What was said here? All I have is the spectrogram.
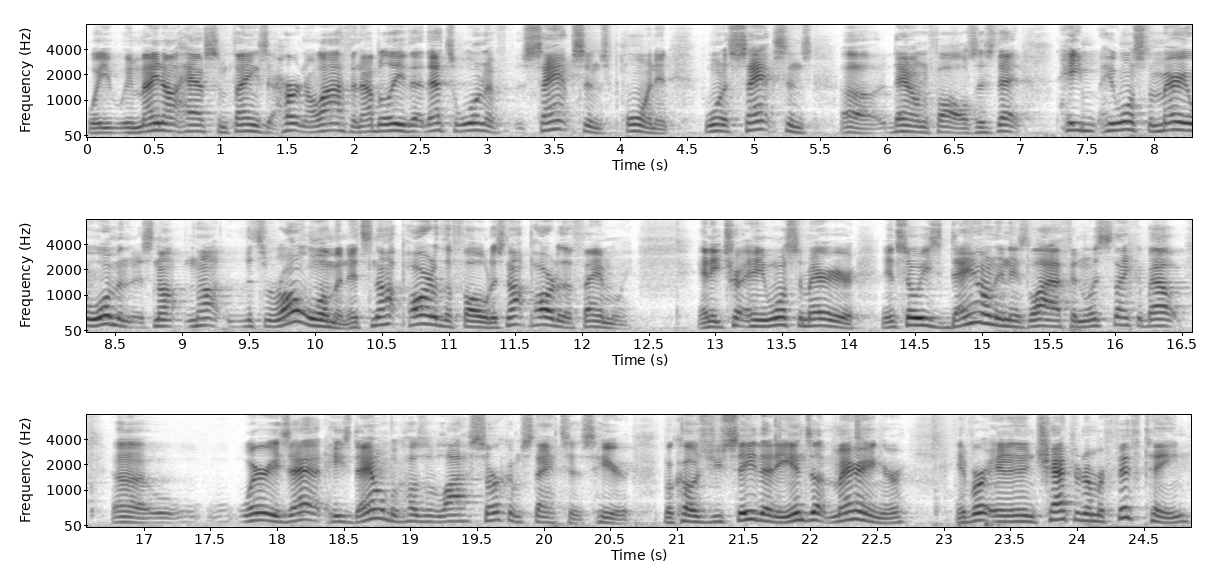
we we may not have some things that hurt in our life. And I believe that that's one of Samson's point and one of Samson's uh, downfalls is that he he wants to marry a woman that's not not that's the wrong woman. It's not part of the fold. It's not part of the family and he tra- he wants to marry her, and so he's down in his life. And let's think about uh, where he's at. He's down because of life circumstances here, because you see that he ends up marrying her. In ver- and in chapter number fifteen,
